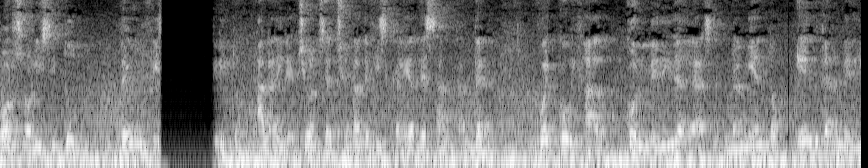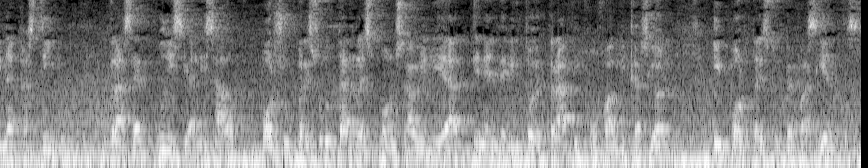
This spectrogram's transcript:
Por solicitud de un fiscal inscrito a la Dirección Seccional de Fiscalía de Santander, fue cobijado con medida de aseguramiento Edgar Medina Castillo, tras ser judicializado por su presunta responsabilidad en el delito de tráfico, fabricación y porte de estupefacientes.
